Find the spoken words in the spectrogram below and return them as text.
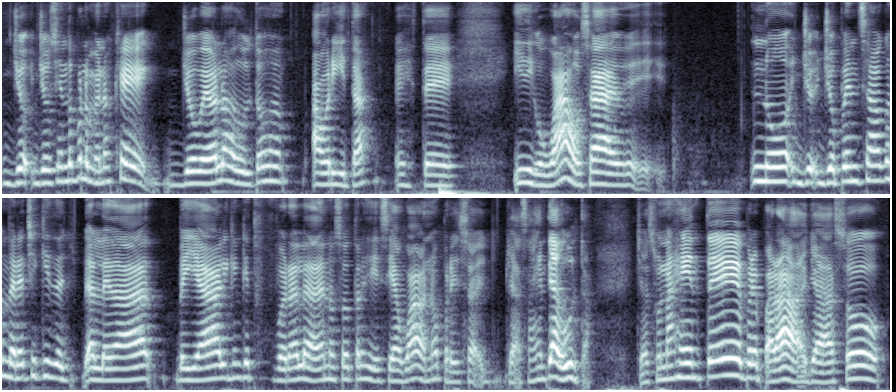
yo, yo siento por lo menos que yo veo a los adultos ahorita, este, y digo, wow, o sea, eh, no, yo, yo pensaba cuando era chiquita, a la edad, veía a alguien que fuera de la edad de nosotras y decía, wow, no, pero esa, ya esa gente adulta, ya es una gente preparada, ya eso,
